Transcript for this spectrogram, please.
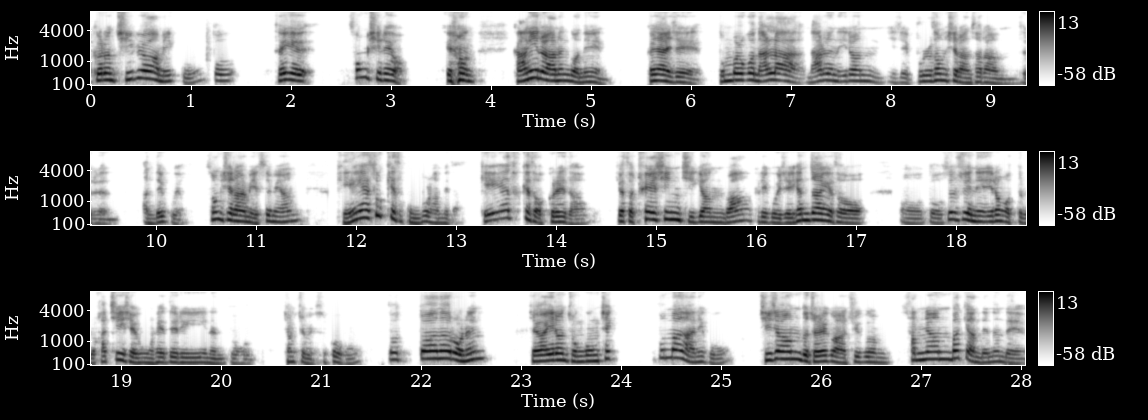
그런 집요함이 있고 또 되게 성실해요. 이런 강의를 하는 거는 그냥 이제 돈 벌고 날라 나른 이런 이제 불성실한 사람들은 안 되고요. 성실함이 있으면 계속해서 공부를 합니다. 계속해서 업그레이드하고 그래서 최신 지견과 그리고 이제 현장에서 어, 또 쓸 수 있는 이런 것들을 같이 제공을 해드리는 또 장점이 있을 거고 또, 또 하나로는 제가 이런 전공책뿐만 아니고 지점도 저희가 지금 3년밖에 안 됐는데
